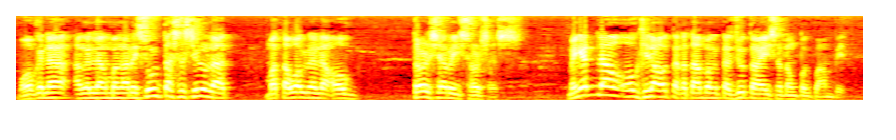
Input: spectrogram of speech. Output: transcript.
mao kana ang ilang mga resulta sa sinulat matawag na na og tertiary sources. May og hinaot katabang tadyutay sa tong pagpambit.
